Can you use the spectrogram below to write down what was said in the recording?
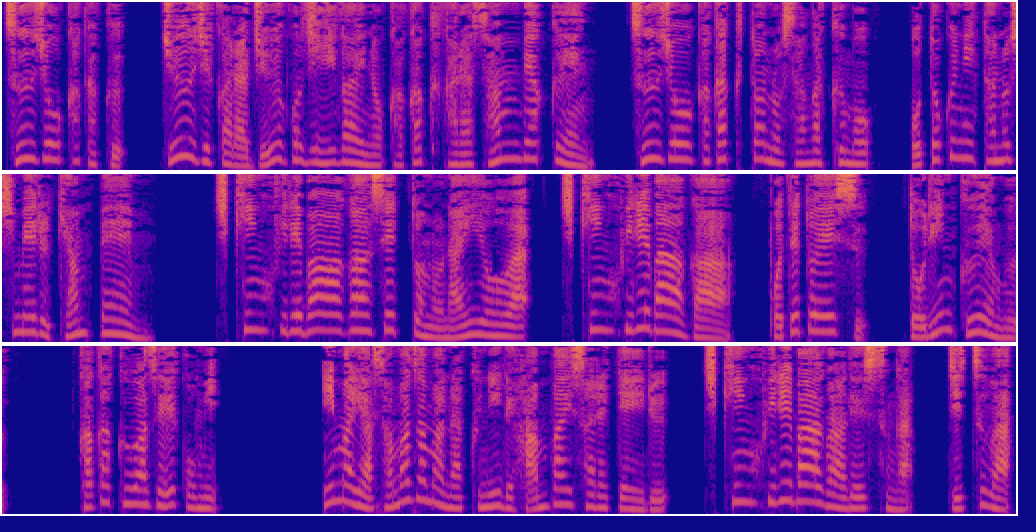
通常価格10時から15時以外の価格から300円、通常価格との差額もお得に楽しめるキャンペーン。チキンフィレバーガーセットの内容は、チキンフィレバーガー、ポテト S、ドリンク M。価格は税込み。今や様々な国で販売されているチキンフィレバーガーですが、実は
